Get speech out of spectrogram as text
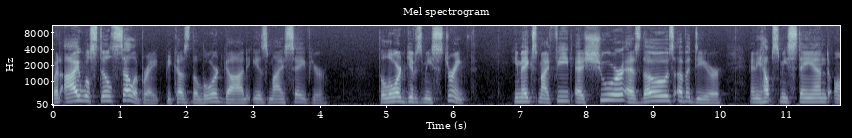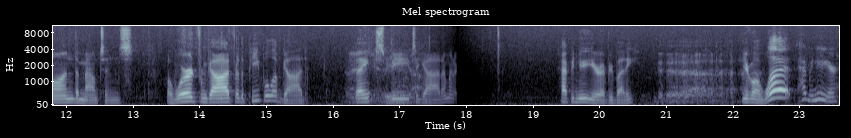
But I will still celebrate because the Lord God is my Savior. The Lord gives me strength. He makes my feet as sure as those of a deer, and He helps me stand on the mountains. A word from God for the people of God. Thanks, Thanks be to God. I'm going to Happy New Year, everybody. You're going, what? Happy New Year.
